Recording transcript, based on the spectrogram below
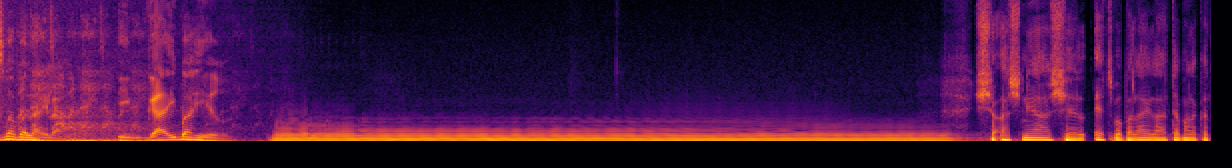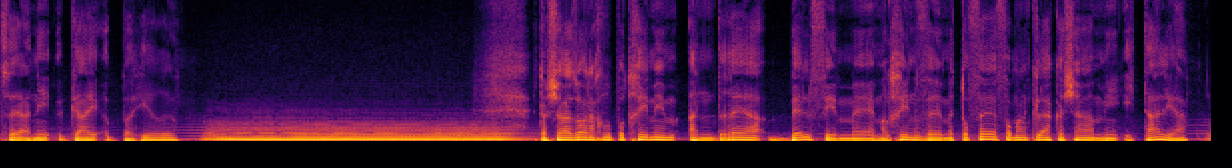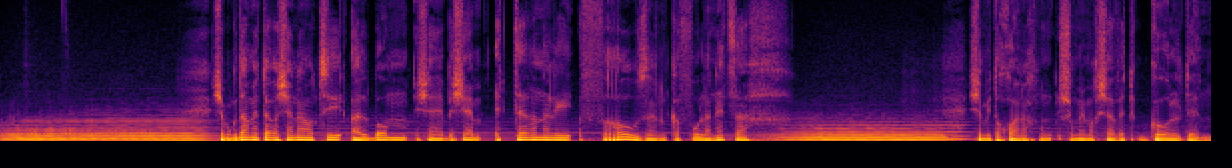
אצבע בלילה, עם גיא בהיר. שעה שנייה של אצבע בלילה, אתם על הקצה, אני גיא בהיר. את השעה הזו אנחנו פותחים עם אנדריאה בלפים, מלחין ומתופף, אומן כלי הקשה מאיטליה, שמוקדם יותר השנה הוציא אלבום שבשם Eternally Frozen, כפול הנצח, שמתוכו אנחנו שומעים עכשיו את גולדן.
